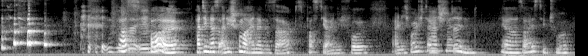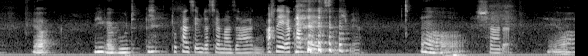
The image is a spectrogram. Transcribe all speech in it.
Passt so voll. Hat ihm das eigentlich schon mal einer gesagt? Das passt ja eigentlich voll. Eigentlich wollte ich da Ja, nicht mehr stimmt. hin. Ja, so heißt die Tour. Ja, mega gut. Du kannst ihm das ja mal sagen. Ach nee, er kommt ja jetzt nicht mehr. Ah, Schade. ja,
